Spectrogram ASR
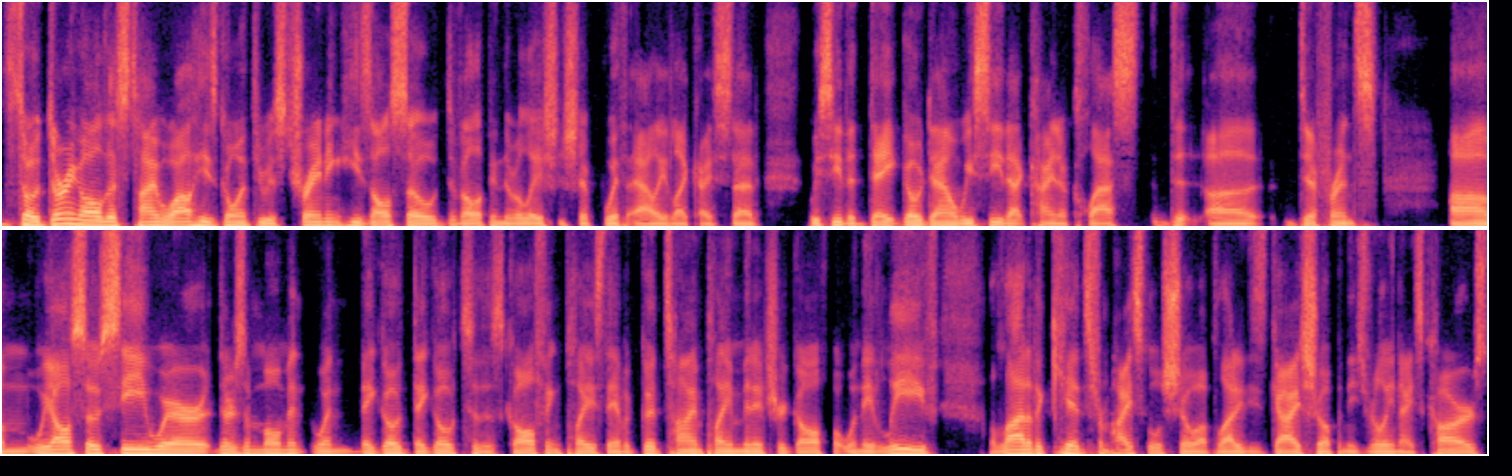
so during all this time, while he's going through his training, he's also developing the relationship with Allie. Like I said, we see the date go down. We see that kind of class di- uh, difference. Um, we also see where there's a moment when they go they go to this golfing place. They have a good time playing miniature golf, but when they leave, a lot of the kids from high school show up. A lot of these guys show up in these really nice cars.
